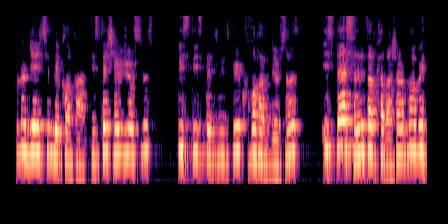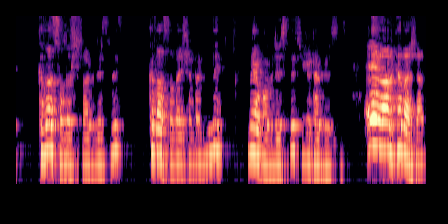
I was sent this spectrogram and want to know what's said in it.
Bunun için bir kodla liste çeviriyorsunuz. Liste istediğiniz gibi kullanabiliyorsunuz. İsterseniz arkadaşlar buna bir class oluşturabilirsiniz. Da işlemlerini ne yapabilirsiniz? Yürütebilirsiniz. Eğer arkadaşlar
